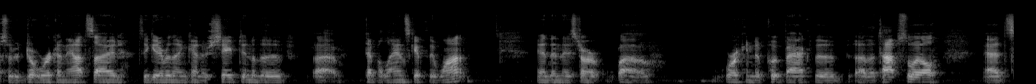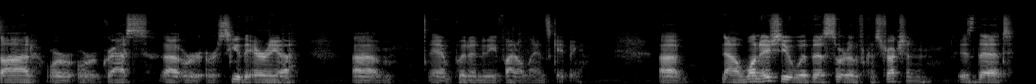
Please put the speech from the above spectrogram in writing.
sort of dirt work on the outside to get everything kind of shaped into the type of landscape they want, and then they start working to put back the uh, the topsoil, add sod or, or grass uh, or, or seed the area, um, and put in any final landscaping. Uh, now, one issue with this sort of construction is that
